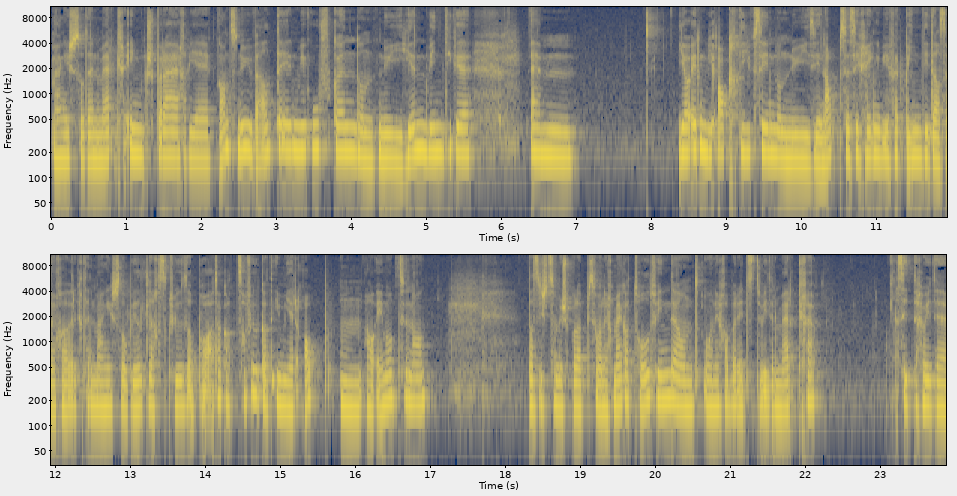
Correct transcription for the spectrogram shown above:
manchmal so dann merke im Gespräch, wie ganz neue Welten irgendwie aufgehen und neue Hirnwindungen ähm, ja, irgendwie aktiv sind und neue Synapsen sich irgendwie verbinden. Also ich habe wirklich dann manchmal so bildlich das Gefühl, so, boah, da geht so viel geht in mir ab, ähm, auch emotional. Das ist zum Beispiel etwas, was ich mega toll finde und was ich aber jetzt wieder merke, seit ich wieder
